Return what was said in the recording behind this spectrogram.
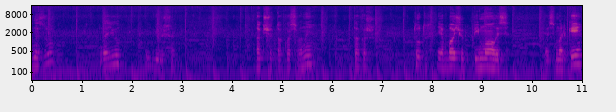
внизу даю і більше. Так що так, ось вони. Також тут я бачу піймались ось мальки.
